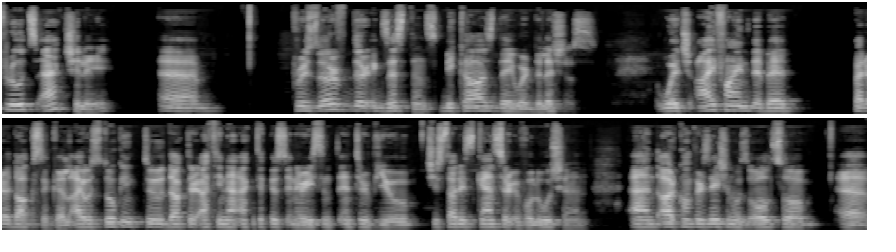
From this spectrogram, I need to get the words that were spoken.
fruits actually um, preserved their existence because they were delicious, which I find a bit paradoxical. I was talking to Dr. Athena Aktipis in a recent interview. She studies cancer evolution. And our conversation was also uh,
